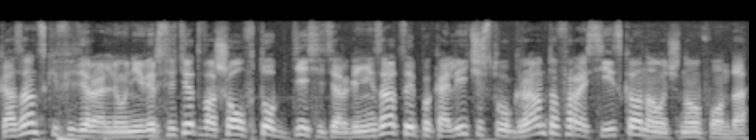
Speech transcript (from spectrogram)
Казанский федеральный университет вошел в топ-10 организаций по количеству грантов Российского научного фонда.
